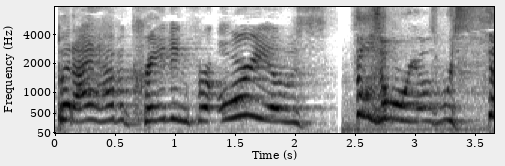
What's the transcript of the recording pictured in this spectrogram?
But I have a craving for Oreos! Those Oreos were so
